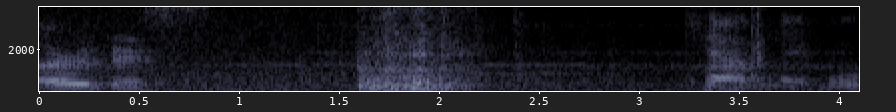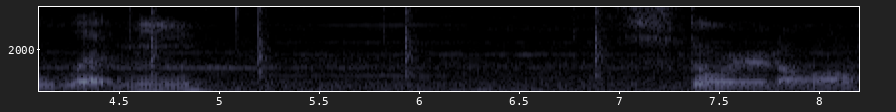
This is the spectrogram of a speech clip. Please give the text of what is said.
or this cabinet will let me store it all.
